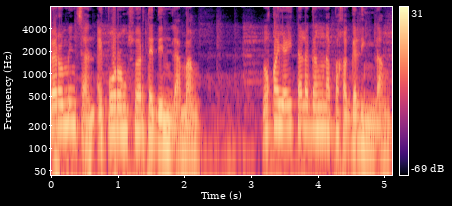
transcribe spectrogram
pero minsan ay purong swerte din lamang. O kaya'y talagang napakagaling lang.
